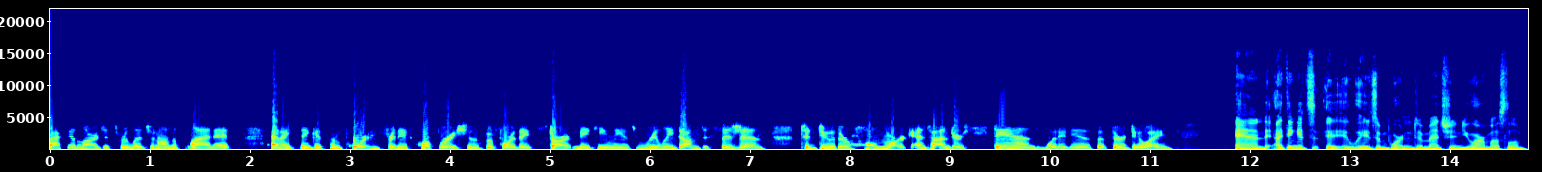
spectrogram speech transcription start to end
second largest religion on the planet. And I think it's important for these corporations before they start making these really dumb decisions to do their homework and to understand what it is that they're doing. And I think it's it's important to mention you are Muslim.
